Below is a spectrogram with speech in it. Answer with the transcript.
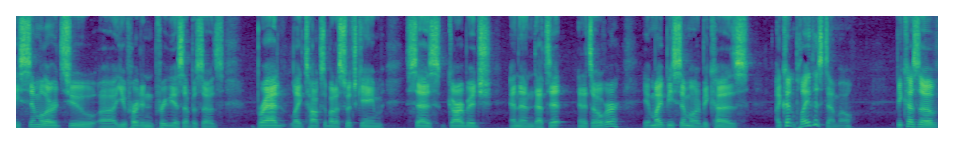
a similar to uh, you've heard in previous episodes. Brad like talks about a Switch game, says garbage, and then that's it, and it's over. It might be similar because I couldn't play this demo because of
